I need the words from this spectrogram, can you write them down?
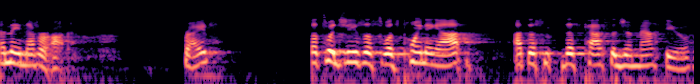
And they never are. Right? That's what Jesus was pointing at at this, this passage in Matthew.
